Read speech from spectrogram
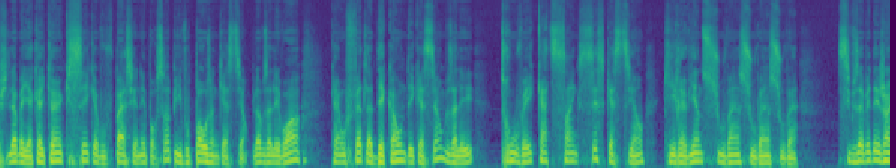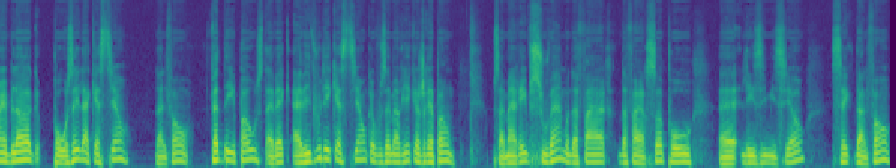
puis là, ben, il y a quelqu'un qui sait que vous vous passionnez pour ça, puis il vous pose une question. là, vous allez voir, quand vous faites le décompte des questions, vous allez trouver 4, 5, 6 questions qui reviennent souvent, souvent, souvent. Si vous avez déjà un blog, posez la question. Dans le fond, faites des posts avec Avez-vous des questions que vous aimeriez que je réponde? Ça m'arrive souvent, moi, de faire, de faire ça pour euh, les émissions. C'est que, dans le fond,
